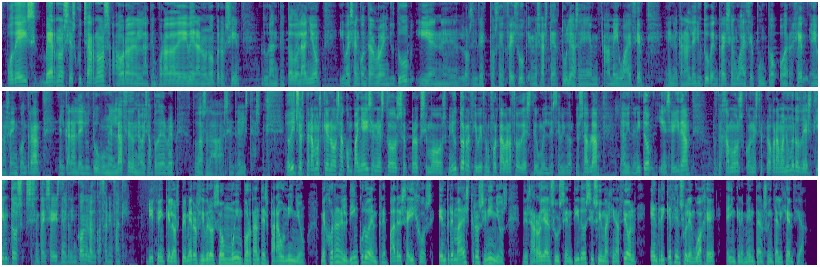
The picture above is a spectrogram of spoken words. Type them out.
podéis vernos y escucharnos ahora en la temporada de verano, no, pero sí durante todo el año y vais a encontrarlo en YouTube y en eh, los directos de Facebook, en esas tertulias de mm, Amei en el canal de YouTube entráis en guaece.org y ahí vais a encontrar el canal de YouTube, un enlace donde vais a poder ver todas las entrevistas. Lo dicho, esperamos que nos acompañéis en estos próximos minutos. Recibid un fuerte abrazo de este humilde servidor que os habla, David Benito, y enseguida os dejamos con este programa número 266 del Rincón de la Educación Infantil. Dicen que los primeros libros son muy importantes para un niño, mejoran el vínculo entre padres e hijos, entre maestros y niños, desarrollan sus sentidos y su imaginación, enriquecen su lenguaje e incrementan su inteligencia.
